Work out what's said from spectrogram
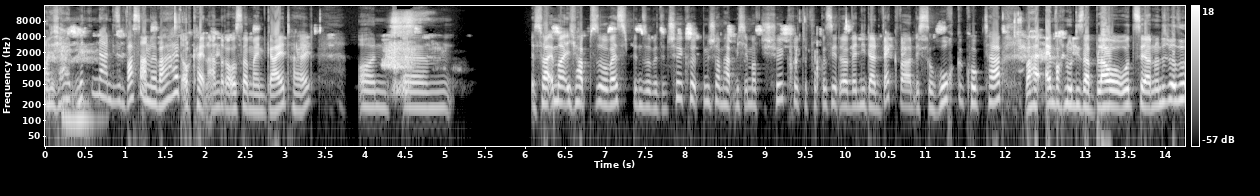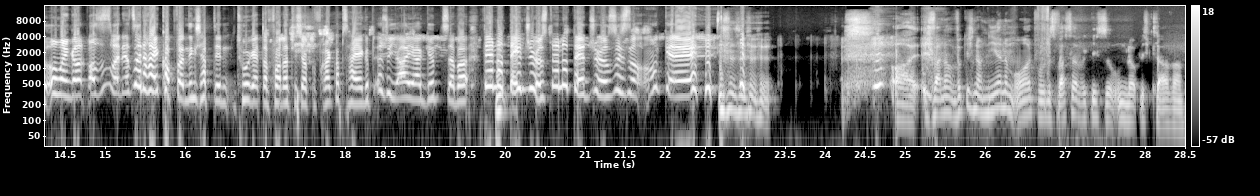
Und ich halt mitten da an diesem Wasser und da war halt auch kein anderer außer mein Guide halt. Und ähm, es war immer, ich habe so, weißt ich bin so mit den Schildkröten geschwommen, habe mich immer auf die Schildkröte fokussiert, aber wenn die dann weg war und ich so hochgeguckt habe, war halt einfach nur dieser blaue Ozean und ich war so, oh mein Gott, was ist, wenn jetzt ein Hai kommt? Vor allem, Ich habe den Tourguide davor natürlich auch gefragt, ob es Haie gibt. Er so, ja, ja, gibt's, aber they're not dangerous, they're not dangerous. Ich so, okay. oh, ich war noch wirklich noch nie an einem Ort, wo das Wasser wirklich so unglaublich klar war.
